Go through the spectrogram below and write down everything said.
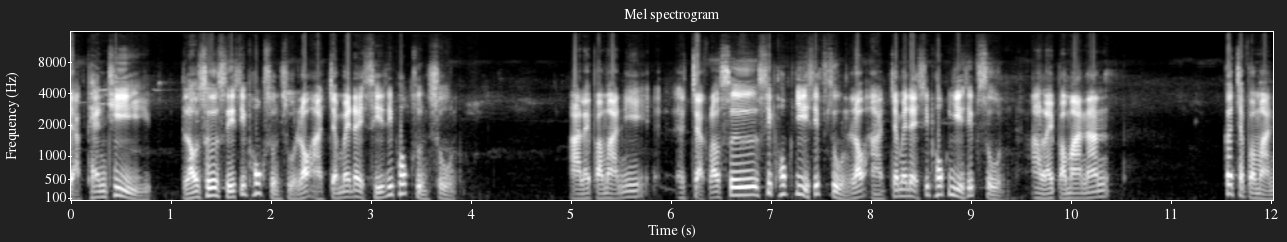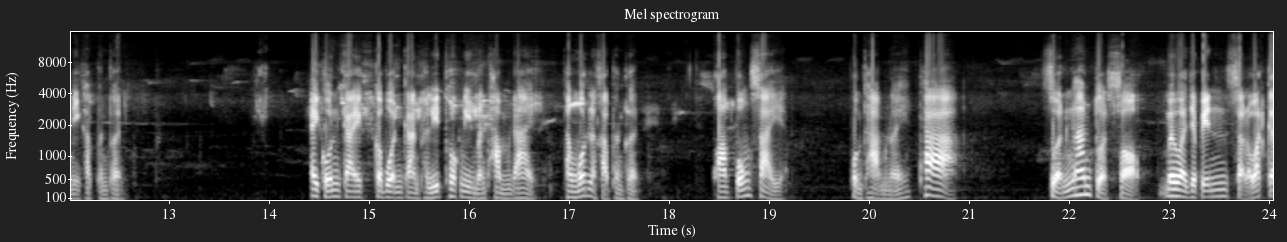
จากแทนที่เราซื้อ 4600 เราอาจจะไม่ได้ 4600 อะไรประมาณนี้ จากเราซื้อ 16 20 เราอาจจะไม่ได้ 16 20 อะไรประมาณนั้น ก็จะประมาณนี้ครับเพื่อนๆไอ้กลไกกระบวนการผลิตพวกนี้มันทำได้ทั้งหมดแหละครับเพื่อนๆ ความโปร่งใสอะ ผมถามหน่อย ถ้าส่วนงานตรวจสอบไม่ว่าจะเป็นสารวัตรเก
